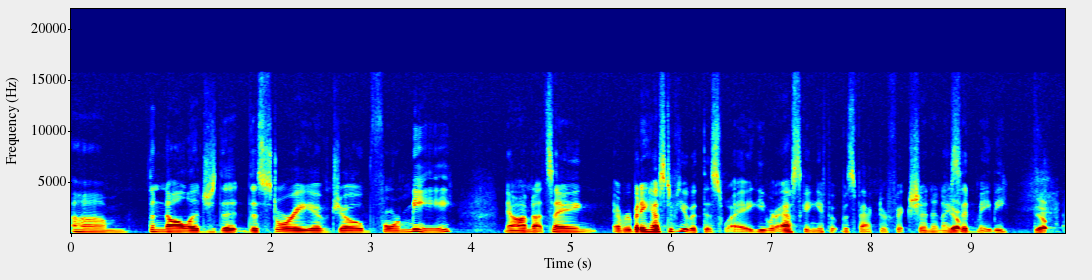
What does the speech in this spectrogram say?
um, the knowledge that the story of Job for me. Now, I'm not saying everybody has to view it this way. You were asking if it was fact or fiction, and I Yep. said maybe. Yep.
